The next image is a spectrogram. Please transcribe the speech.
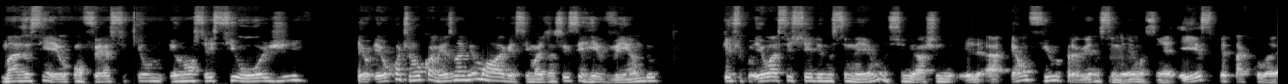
Mas assim, eu confesso que eu, eu não sei se hoje. Eu, eu continuo com a mesma memória, assim, mas não sei se revendo. Porque, tipo, eu assisti ele no cinema, assim, eu acho. Ele, é um filme pra ver no cinema, assim, é espetacular.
